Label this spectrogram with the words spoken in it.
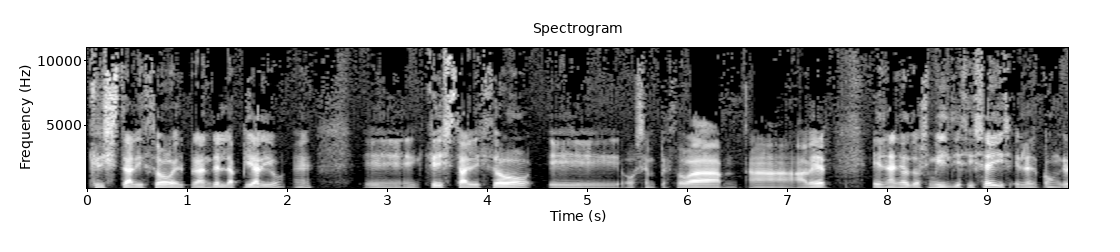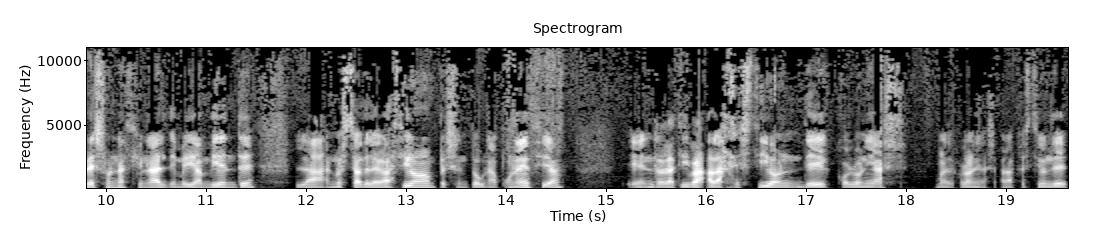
cristalizó, el plan del lapiario, cristalizó o se empezó a, a, ver en el año 2016 en el Congreso Nacional de Medio Ambiente. La, nuestra delegación presentó una ponencia en relativa a la gestión de colonias, bueno, de colonias, a la gestión de eh,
